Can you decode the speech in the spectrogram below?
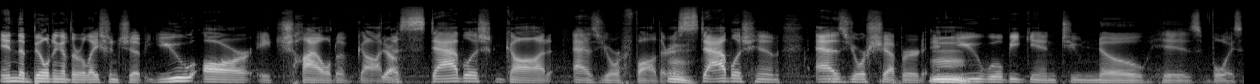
in the building of the relationship, you are a child of God. Yeah. Establish God as your father. Mm. Establish Him as your shepherd, and you will begin to know His voice.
